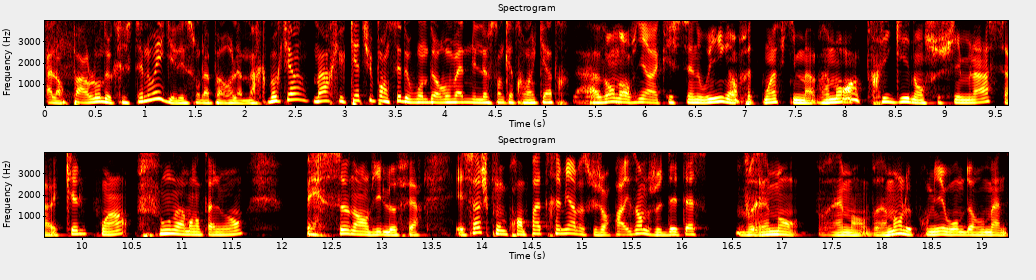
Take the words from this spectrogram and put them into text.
Alors parlons de Kristen Wiig et laissons la parole à Marc Moquin. Marc, qu'as-tu pensé de Wonder Woman 1984 Avant d'en venir à Kristen Wiig, en fait, moi, ce qui m'a vraiment intrigué dans ce film-là, c'est à quel point, fondamentalement, personne n'a envie de le faire. Et ça, je comprends pas très bien parce que, genre, par exemple, je déteste vraiment, vraiment, vraiment le premier Wonder Woman.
